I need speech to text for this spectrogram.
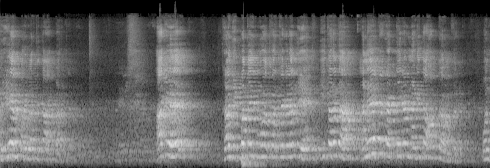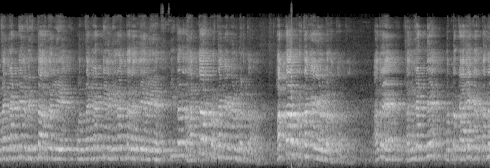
ಕ್ರಿಯೆಯಲ್ಲಿ ಪರಿವರ್ತಿತ ಆಗ್ಬಾರ್ದು. ಹಾಗೆ ಕಳೆದ ಇಪ್ಪತ್ತೈದು, ಮೂವತ್ತು ವರ್ಷಗಳಲ್ಲಿ ಈ ತರದ ಅನೇಕ ಘಟನೆಗಳು ನಡೀತಾ ಹೋಗ್ತಾ ಹೋಗ್ತದೆ ಒಂದು ಸಂಘಟನೆಯ ವಿಸ್ತಾರದಲ್ಲಿ, ಒಂದು ಸಂಘಟನೆಯ ನಿರಂತರತೆಯಲ್ಲಿ ಈ ತರದ ಹತ್ತಾರು ಪ್ರಸಂಗಗಳು ಬರ್ತವೆ ಹತ್ತಾರು ಪ್ರಸಂಗಗಳು ಬರ್ತವೆ ಆದ್ರೆ ಸಂಘಟನೆ ಮತ್ತು ಕಾರ್ಯಕರ್ತನ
